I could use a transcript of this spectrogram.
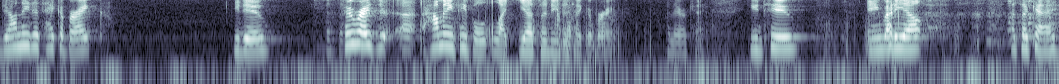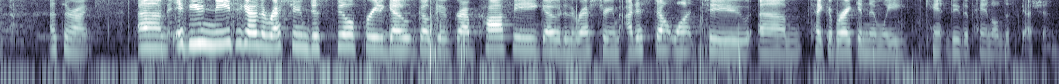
Do y'all need to take a break? You do? Who raised your, uh, how many people like, yes, I need to take a break? Are they okay? You too? Anybody else? That's okay. That's all right. Um, if you need to go to the restroom, just feel free to go go grab coffee, go to the restroom. I just don't want to um, take a break and then we can't do the panel discussion.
